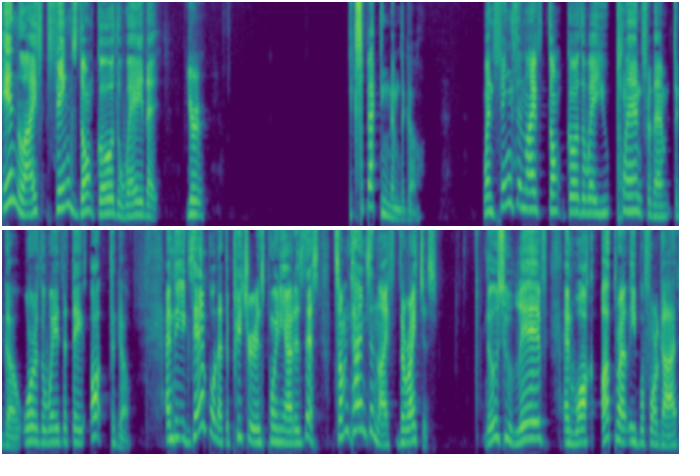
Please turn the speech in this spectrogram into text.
in life things don't go the way that you're expecting them to go. When things in life don't go the way you plan for them to go or the way that they ought to go. And the example that the preacher is pointing out is this sometimes in life, the righteous, those who live and walk uprightly before God,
